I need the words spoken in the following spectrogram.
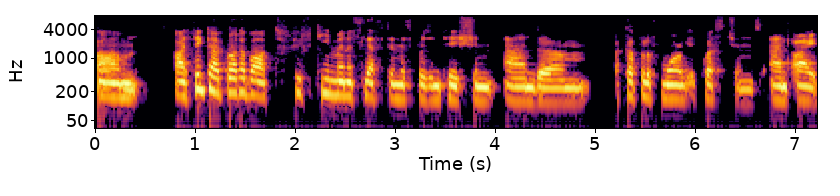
um, I think I've got about 15 minutes left in this presentation and um, a couple of more questions. And I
